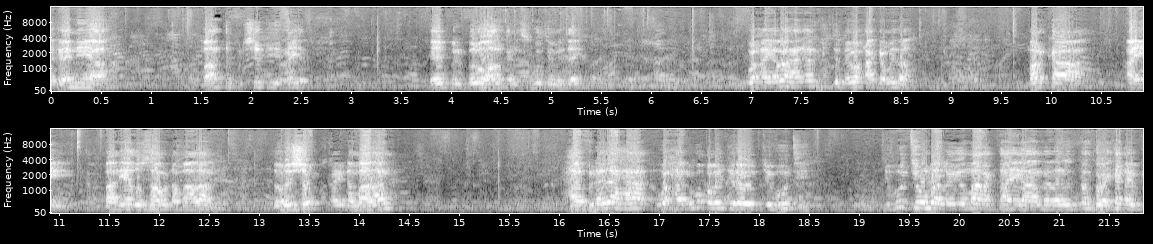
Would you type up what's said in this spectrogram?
Reereeni ah maanta bulshadii rayid ee belbelo halkan isugu timiday waxyaabahaan arki jirnay waxaa ka mid ah marka ay baaniyadu saa u dhammaadaan doorasho ay dhammaadaan xafladaha waxaa lagu qaban jiray jabuuti jabuuti unbaa laga maaragtay dadku ay ka qayb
